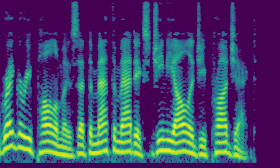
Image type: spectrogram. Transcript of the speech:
Gregory Palamas at the Mathematics Genealogy Project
